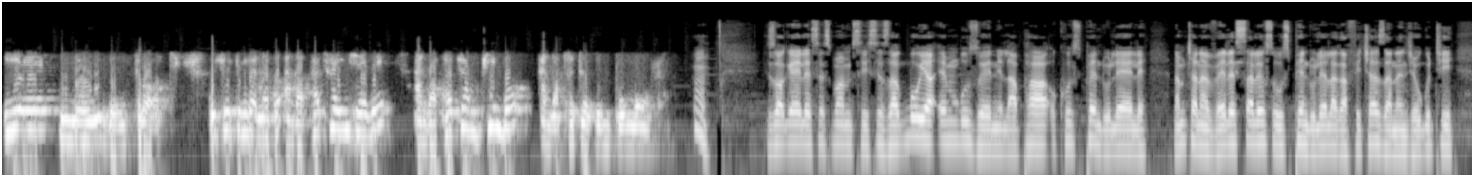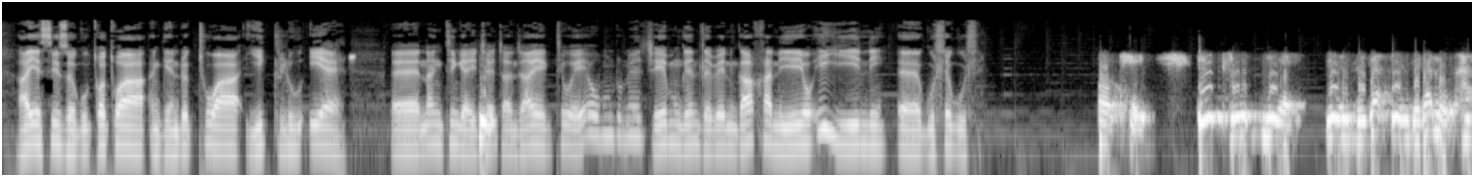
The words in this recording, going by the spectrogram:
ye-nose and throat kusho ukuthi umntwanakho angaphathwa indlebe angaphathwa mphimbo angaphathwa zimpumulo hmm. izwakele sesimamsisi zakubuya embuzweni lapha ukhusiphendulele namtshana vele sisale sewusiphendulela kafitshazana nje ukuthi hayi sizwe kucocwa ngento ekuthiwa yi-glue ear eh nangithi ngiyayitsheja njaye kuthiwe ye umuntu unejemu ngendlebeni ngarhani yiyo iyini eh kuhle kuhle okay i-drip year yenzeka yenzeka lokha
